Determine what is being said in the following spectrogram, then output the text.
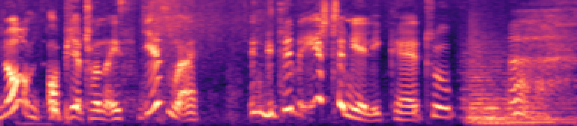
No, opieczone jest niezłe. Gdyby jeszcze mieli ketchup. Ach,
